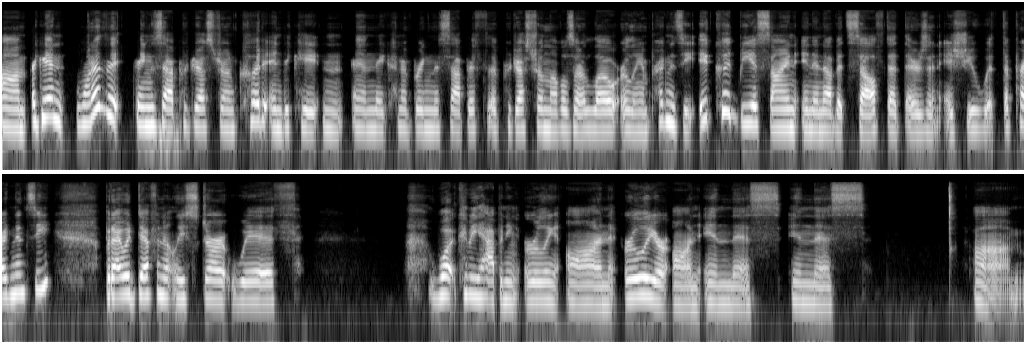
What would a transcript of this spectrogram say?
Um, again, one of the things that progesterone could indicate, and, and they kind of bring this up if the progesterone levels are low early in pregnancy, it could be a sign in and of itself that there's an issue with the pregnancy. But I would definitely start with what could be happening early on, earlier on in this, in this um,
